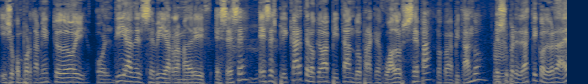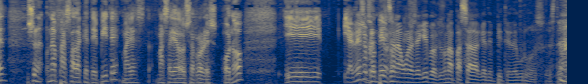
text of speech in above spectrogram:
y su comportamiento de hoy o el día del Sevilla Real Madrid es ese. Es explicarte lo que va pitando para que el jugador sepa lo que va pitando. Es súper didáctico, de verdad. ¿eh? Es una, una pasada que te pite, más, más allá de los errores o no. Y, y a mí me Eso sorprendió. piensan ¿no? algunos equipos, que es una pasada que te pite de Burgos. Este.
